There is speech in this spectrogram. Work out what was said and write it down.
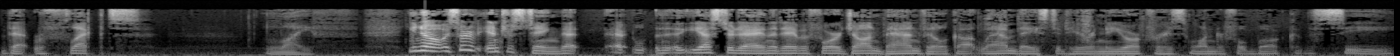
that reflects life. You know, it was sort of interesting that uh, yesterday and the day before, John Banville got lambasted here in New York for his wonderful book, The Sea,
